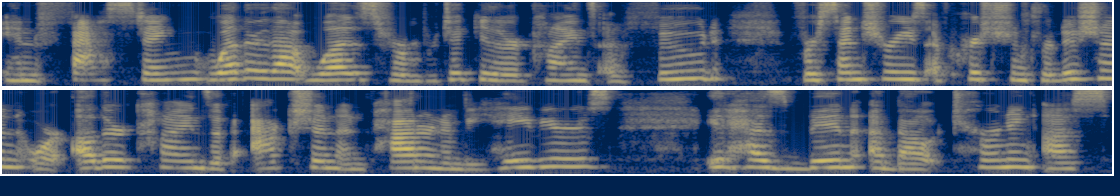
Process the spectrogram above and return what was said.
in fasting, whether that was from particular kinds of food for centuries of Christian tradition or other kinds of action and pattern and behaviors, it has been about turning us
